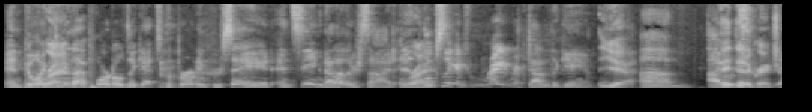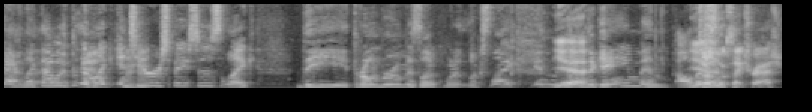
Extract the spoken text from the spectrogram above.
and going Right. through that portal to get to the Burning Crusade and seeing that other side. And Right. It looks like it's right ripped out of the game. yeah. Um, I They would did a great job Yeah, like that. that was It and like interior spaces, like the throne room is like what it looks like in, Yeah. in the game, and all Yeah. So that. it looks like trash.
